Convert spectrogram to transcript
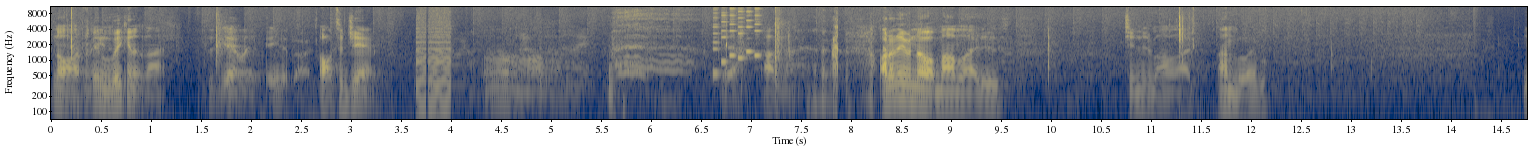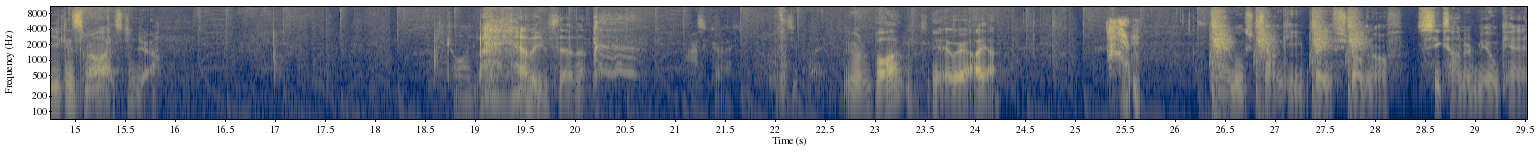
No, I've been licking it, mate. It's a jelly. Yeah, eat it though. Oh, it's a jam. Oh, marmalade. yeah, I don't know. I don't even know what marmalade is. Ginger marmalade. Unbelievable. You can smell that, it's ginger. Kinda. now that you've said it. Let's crack. Where's your plate? You want a bite? Yeah, where are you? Campbell's Chunky Beef Stroganoff, 600 ml can.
